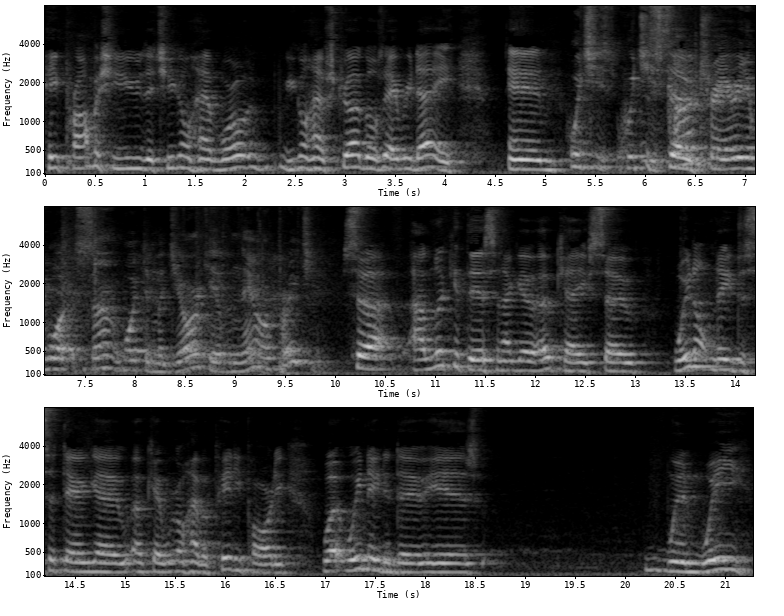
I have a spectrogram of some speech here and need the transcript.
He promised you that you're going to have world, you're going to have struggles every day, and which is which is So- contrary to what some what the majority of them now are preaching. So I, I look at this and I go, okay, so we don't need to sit there and go, okay, we're going to have a pity party. What we need to do is when we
